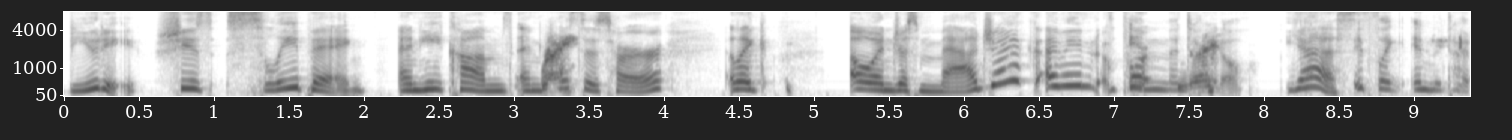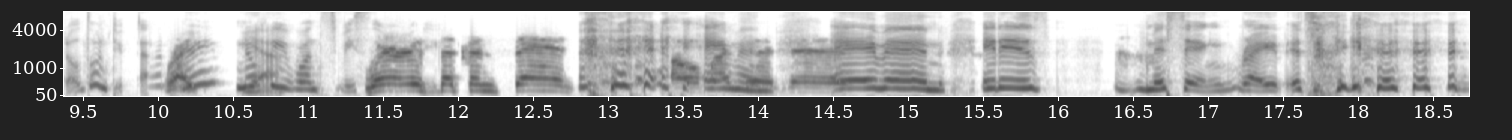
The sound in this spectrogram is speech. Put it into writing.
Beauty. She's sleeping and he comes and Right. kisses her. Like, oh, and just magic? I mean, poor- in the title. Yes. It's like in the title. Don't do that. Right. Right. Nobody Yeah. wants to be. Where is sleepy. the consent? Oh my Amen. goodness. Amen. It is missing, right? It's like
